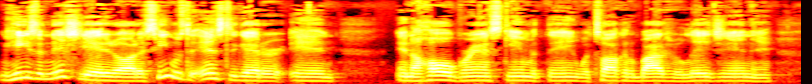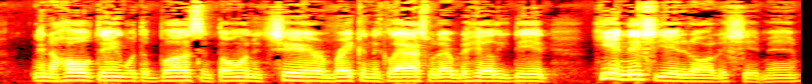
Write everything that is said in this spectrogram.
He's initiated all this. He was the instigator in in the whole grand scheme of thing. We're talking about his religion and and the whole thing with the bus and throwing the chair and breaking the glass, whatever the hell he did. He initiated all this shit, man.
